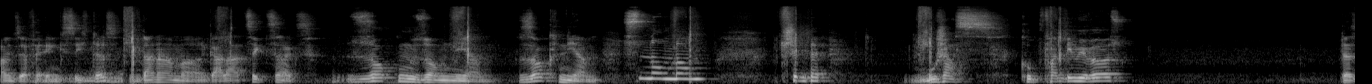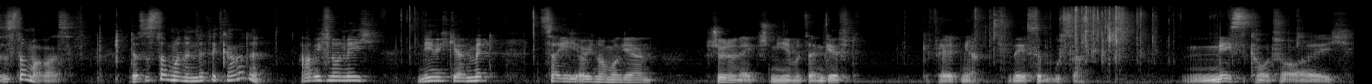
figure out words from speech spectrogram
ein sehr verängstigtes. Dann haben wir Gala Zickzacks. Sockensomniam. Sockniam. Snomnom. Chimpep. Muschas. Kupfanti Reverse. Das ist doch mal was. Das ist doch mal eine nette Karte. Habe ich noch nicht. Nehme ich gern mit. Zeige ich euch noch mal gern. Schöne Action hier mit seinem Gift. Gefällt mir. Nächste Booster. Nächster Code für euch.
